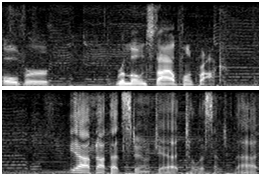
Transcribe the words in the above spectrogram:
over Ramone style punk rock. Yeah, I'm not that stoned yet to listen to that,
